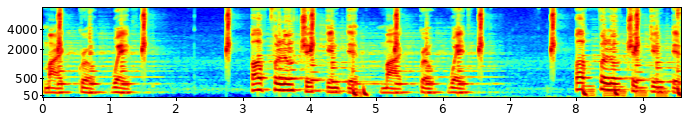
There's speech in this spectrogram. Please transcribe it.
microwave. Buffalo chicken dip microwave. Buffalo chicken dip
